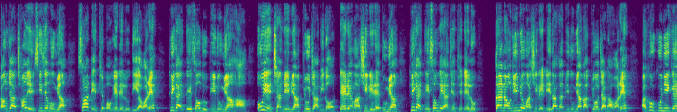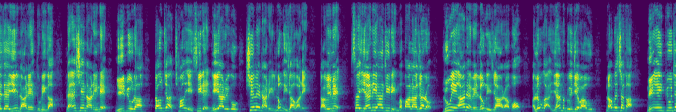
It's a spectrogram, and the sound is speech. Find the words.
တောင်ကျချောင်းရည်စီးဆင်းမှုများစတင်ဖြစ်ပေါ်ခဲ့တယ်လို့သိရပါတယ်။ထိခိုက်သေးဆုံးသူပြည်သူများဟာဥယျာဉ်ချမ်းမြေများပြိုကျပြီးတော့တဲထဲမှာရှိနေတဲ့သူများထိခိုက်သေးဆုံးခဲ့ရခြင်းဖြစ်တယ်လို့ တန်တောင်ကြီးမြို့မှာရှိတဲ့ဒေသခံပြည်သူများကပြောကြားထားပါတယ်။အခုကုညီကယ်ဆယ်ရေးလာတဲ့သူတွေကလမ်းရှင်းတာတွေနဲ့မြေပြိုတာတောင်ကျချောင်းရည်စီးတဲ့နေရာတွေကိုရှင်းလင်းတာတွေလုပ်နေကြပါတယ်။ဒါပေမဲ့စက်ရန်တရားကြီးတွေမပါလာကြတော့လူဝင်အားနဲ့ပဲလုပ်နေကြရတာပေါ့။အလုတ်ကအရန်မတွင်ကြပါဘူး။နောက်တစ်ချက်ကနေအိမ်ပြိုကျ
